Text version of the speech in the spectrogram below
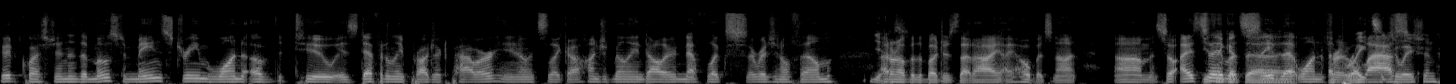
good question. The most mainstream one of the two is definitely Project Power. You know, it's like a hundred million dollar Netflix original film. I don't know if the budget's that high. I hope it's not. Um, so I'd say let's a- save that one a for bright last. situation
